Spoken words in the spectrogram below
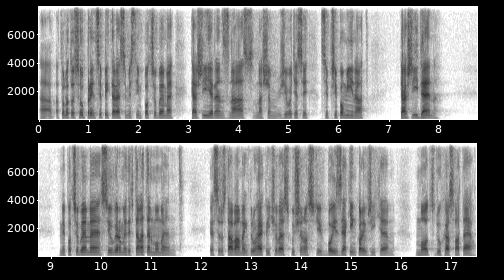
A, a tohle jsou principy, které si myslím potřebujeme každý jeden z nás v našem životě si, si připomínat každý den. My potřebujeme si uvědomit i v tenhle ten moment, kde se dostáváme k druhé klíčové zkušenosti v boji s jakýmkoliv říchem, moc Ducha Svatého.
